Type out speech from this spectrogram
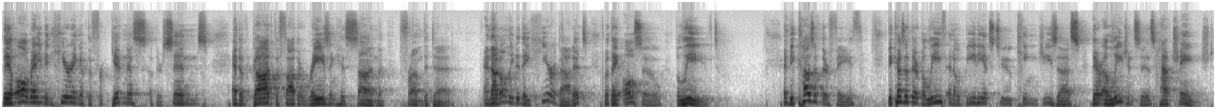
They have already been hearing of the forgiveness of their sins and of God the Father raising his Son from the dead. And not only did they hear about it, but they also believed. And because of their faith, because of their belief and obedience to King Jesus, their allegiances have changed.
